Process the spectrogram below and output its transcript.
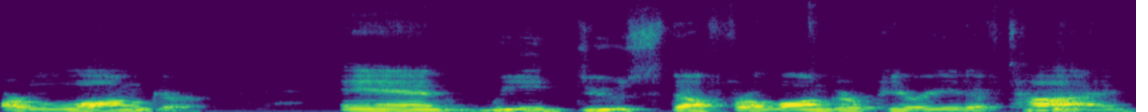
are longer and we do stuff for a longer period of time.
